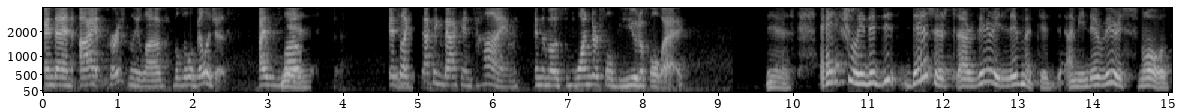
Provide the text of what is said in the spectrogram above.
And then I personally love the little villages I love yeah. It's like stepping back in time in the most wonderful, beautiful way. Yes, actually, the de- deserts are very limited. I mean, they're very small.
